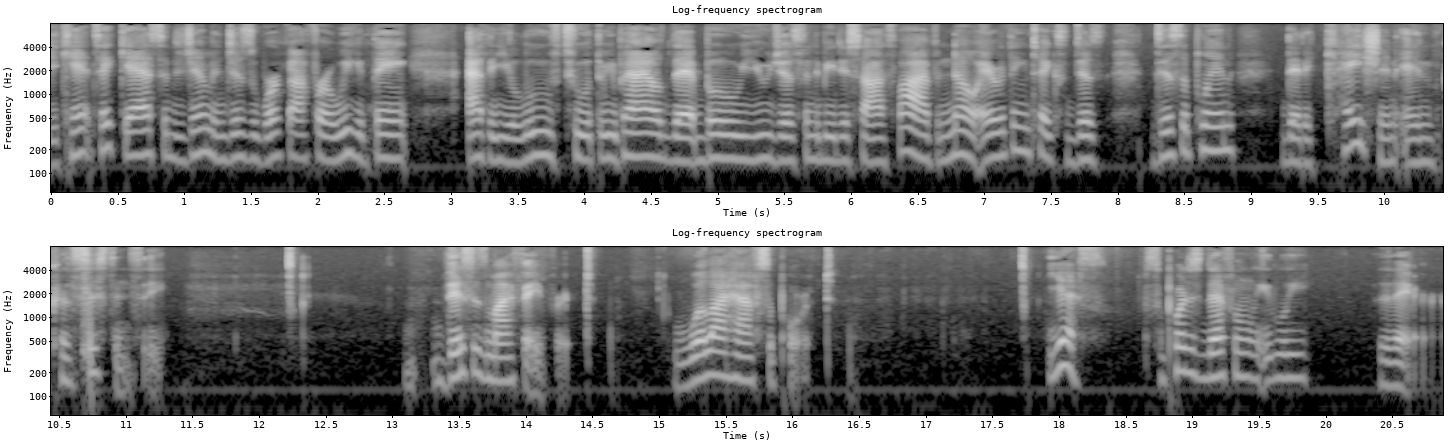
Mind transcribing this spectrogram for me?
You can't take your ass to the gym and just work out for a week and think after you lose two or three pounds that boo, you just gonna be this size five. No, everything takes just discipline, dedication, and consistency. This is my favorite. Will I have support? Yes, support is definitely there.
